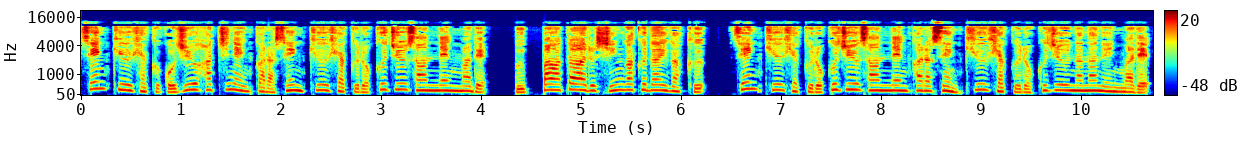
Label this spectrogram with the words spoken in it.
1958年から1963年まで、ブッパータール進学大学、1963年から1967年まで、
